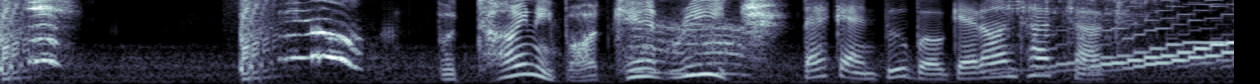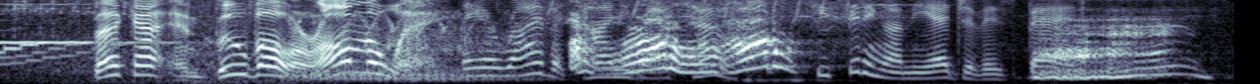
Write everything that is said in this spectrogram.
Eh. But Tinybot can't reach. Beka and Bubo get on Tuk Tuk. Beka and Bubo are on the way. They arrive at Tiny Bot's house. He's sitting on the edge of his bed.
